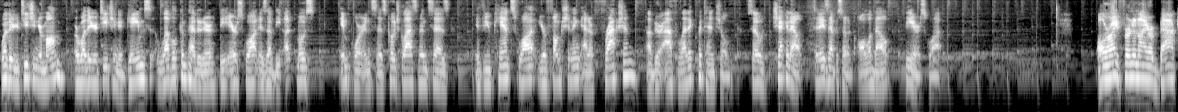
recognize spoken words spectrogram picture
whether you're teaching your mom or whether you're teaching a games level competitor, the air squat is of the utmost importance. As Coach Glassman says, if you can't squat, you're functioning at a fraction of your athletic potential. So, check it out. Today's episode all about the air squat. All right, Fern and I are back.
